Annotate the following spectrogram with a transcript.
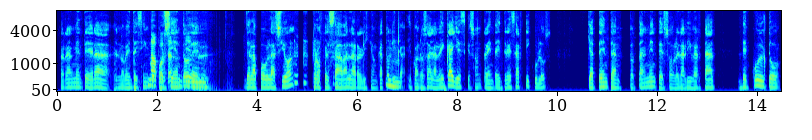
O sea, realmente era el 95% No, pues, era del, de la población profesaba la religión católica. Y cuando sale la ley Calles, que son 33 artículos que atentan totalmente sobre la libertad de culto,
